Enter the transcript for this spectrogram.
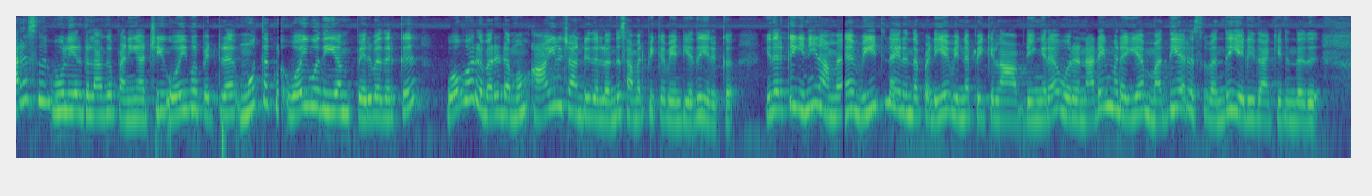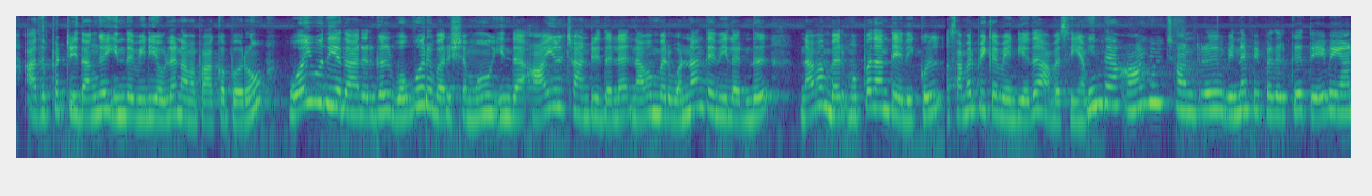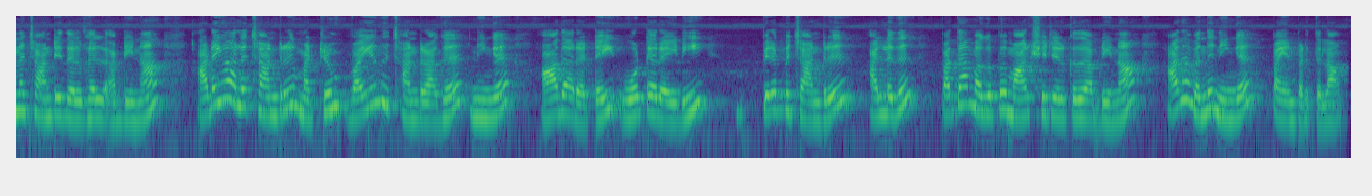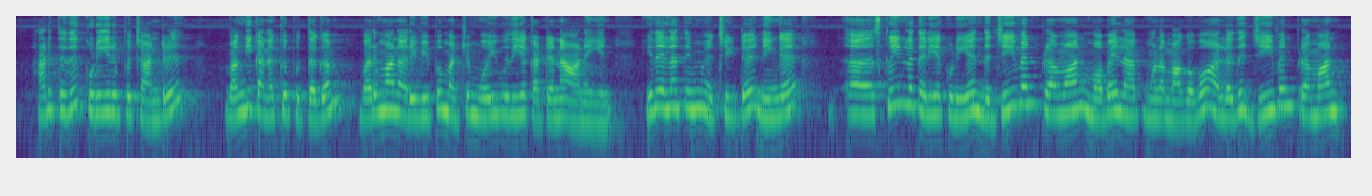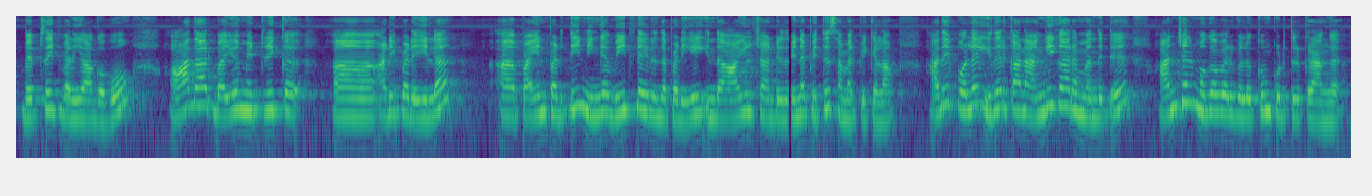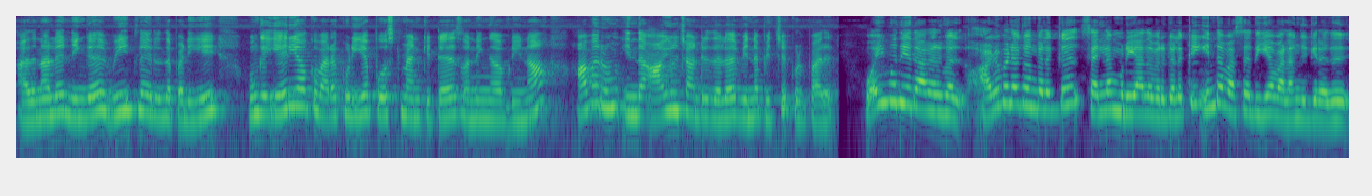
அரசு ஊழியர்களாக பணியாற்றி ஓய்வு பெற்ற மூத்த ஓய்வூதியம் பெறுவதற்கு ஒவ்வொரு வருடமும் ஆயுள் சான்றிதழ் வந்து சமர்ப்பிக்க வேண்டியது இருக்குது இதற்கு இனி நாம் வீட்டில் இருந்தபடியே விண்ணப்பிக்கலாம் அப்படிங்கிற ஒரு நடைமுறையை மத்திய அரசு வந்து எளிதாக்கியிருந்தது. அதை பற்றி தாங்க இந்த வீடியோவில் நம்ம பார்க்க போகிறோம் ஓய்வூதியதாரர்கள் ஒவ்வொரு வருஷமும் இந்த ஆயுள் சான்றிதழை நவம்பர் ஒன்றாம் தேதியிலிருந்து நவம்பர் முப்பதாம் தேதிக்குள் சமர்ப்பிக்க வேண்டியது அவசியம். இந்த ஆயுள் சான்று விண்ணப்பிப்பதற்கு தேவையான சான்றிதழ்கள் அப்படின்னா அடையாள சான்று மற்றும் வயது சான்றாக நீங்கள் ஆதார் அட்டை ஓட்டர் ஐடி பிறப்புச் சான்று அல்லது பத்தாம் வகுப்பு மார்க் ஷீட் இருக்குது அப்படின்னா அதை வந்து நீங்கள் பயன்படுத்தலாம். அடுத்தது குடியிருப்பு சான்று வங்கி கணக்கு புத்தகம் வருமான அறிவிப்பு மற்றும் ஓய்வூதிய கட்டண ஆணையின். இது எல்லாத்தையுமே வச்சுக்கிட்டு நீங்கள் ஸ்க்ரீனில் தெரியக்கூடிய இந்த ஜீவன் பிரமான் மொபைல் ஆப் மூலமாகவோ அல்லது ஜீவன் பிரமான் வெப்சைட் வழியாகவோ ஆதார் பயோமெட்ரிக் அடிப்படையில் பயன்படுத்தி நீங்கள் வீட்டில் இருந்தபடியே இந்த ஆயுள் சான்றிதழ் விண்ணப்பித்து சமர்ப்பிக்கலாம். அதே போல் இதற்கான அங்கீகாரம் வந்துட்டு அஞ்சல் முகவர்களுக்கும் கொடுத்துருக்குறாங்க. அதனால் நீங்கள் வீட்டில் இருந்தபடியே உங்கள் ஏரியாவுக்கு வரக்கூடிய போஸ்ட்மேன் கிட்ட சொன்னீங்க அப்படின்னா அவரும் இந்த ஆயுள் சான்றிதழை விண்ணப்பித்து கொடுப்பாரு. ஓய்வூதியதாரர்கள் அலுவலகங்களுக்கு செல்ல முடியாதவர்களுக்கு இந்த வசதியை வழங்குகிறது.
